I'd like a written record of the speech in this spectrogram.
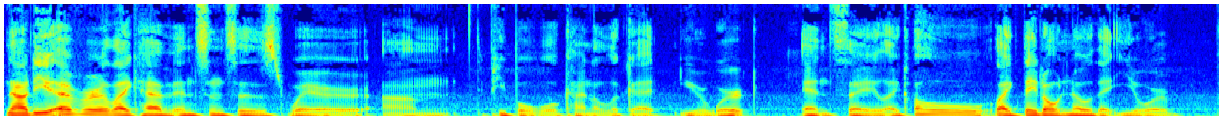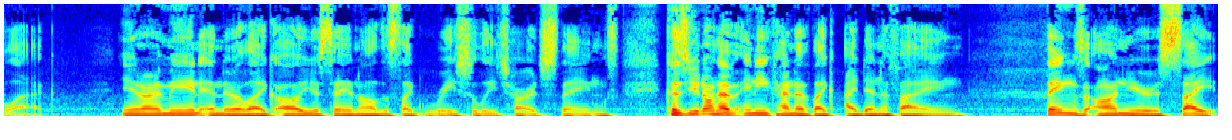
Now, do you ever like have instances where um, people will kind of look at your work and say like, "Oh, like they don't know that you're black." You know what I mean? And they're like, "Oh, you're saying all this like racially charged things because you don't have any kind of like identifying things on your site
